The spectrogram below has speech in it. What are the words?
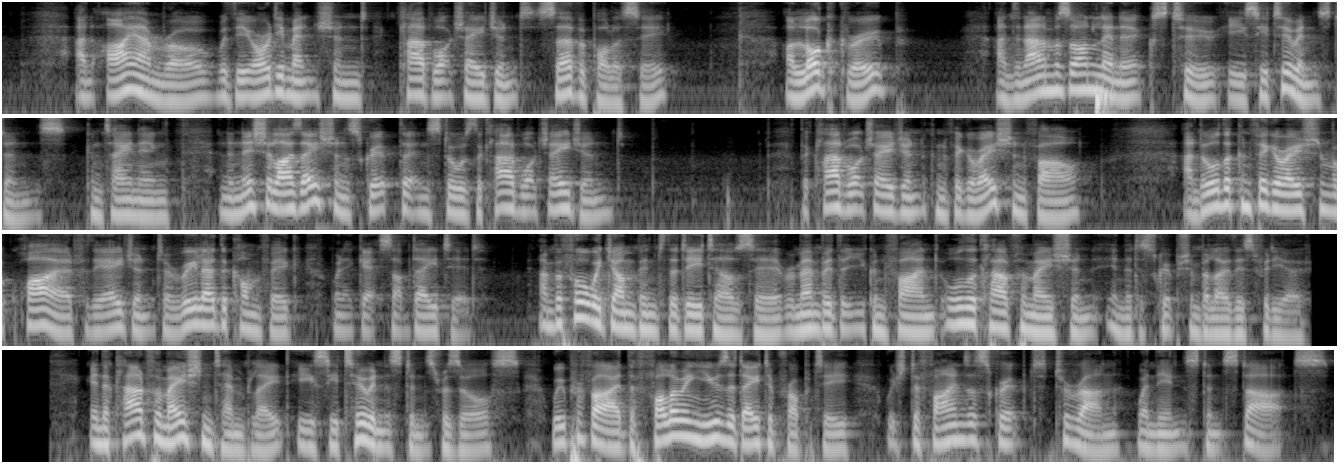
an IAM role with the already mentioned CloudWatch agent server policy, a log group, and an Amazon Linux 2 EC2 instance containing an initialization script that installs the CloudWatch agent the CloudWatch agent configuration file, and all the configuration required for the agent to reload the config when it gets updated. And before we jump into the details here, remember that you can find all the CloudFormation in the description below this video. In the CloudFormation template EC2 instance resource, we provide the following user data property which defines a script to run when the instance starts.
